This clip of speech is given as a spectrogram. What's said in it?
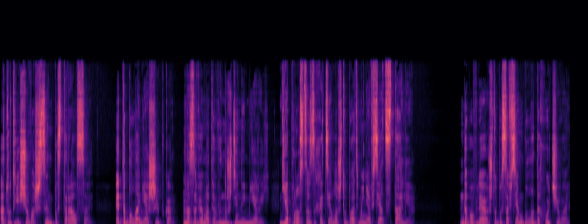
А тут еще ваш сын постарался. Это была не ошибка, назовем это вынужденной мерой. Я просто захотела, чтобы от меня все отстали. Добавляю, чтобы совсем было доходчиво.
